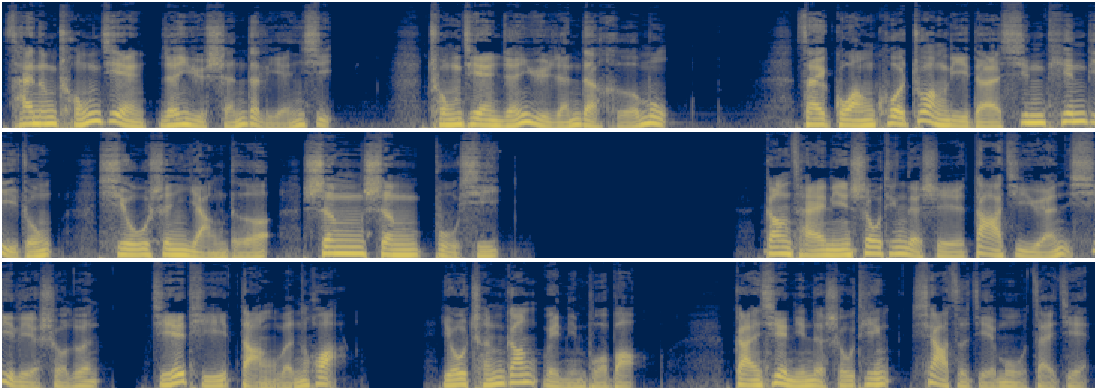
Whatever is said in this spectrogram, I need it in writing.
才能重建人与神的联系，重建人与人的和睦，在广阔壮丽的新天地中修身养德，生生不息。刚才您收听的是大纪元系列社论《解体党文化》，由陈刚为您播报。感谢您的收听，下次节目再见。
